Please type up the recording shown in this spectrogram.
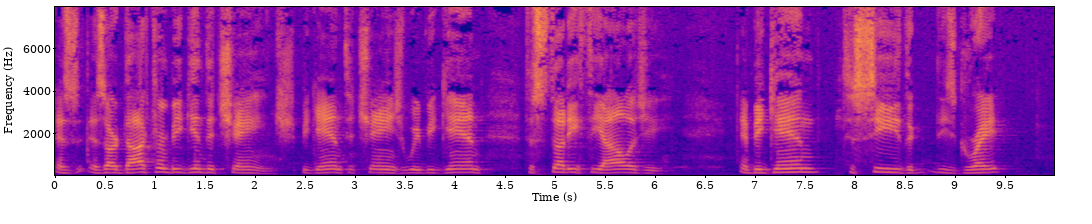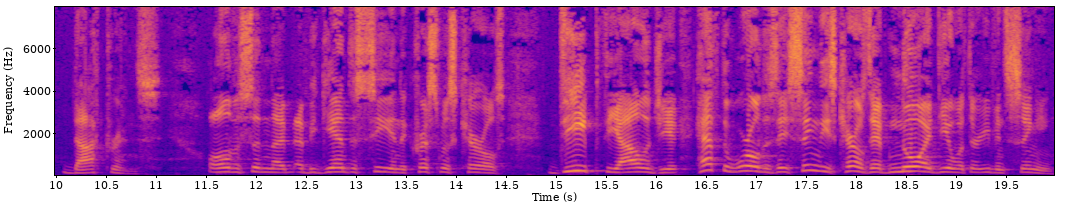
as, as our doctrine began to change, began to change, we began to study theology and began to see the, these great doctrines. All of a sudden, I, I began to see in the Christmas carols deep theology. Half the world, as they sing these carols, they have no idea what they're even singing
